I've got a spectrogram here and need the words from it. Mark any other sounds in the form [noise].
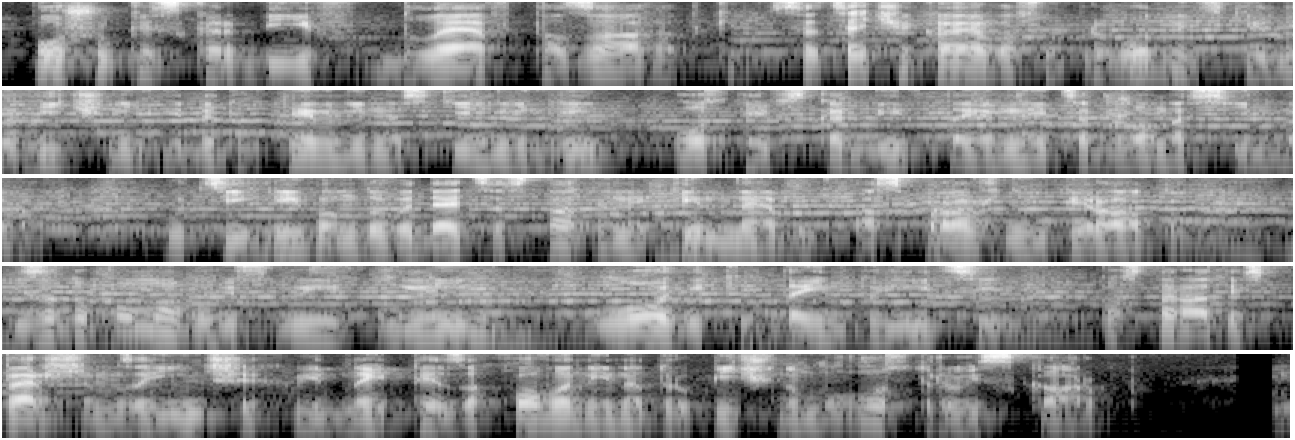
Пошуки скарбів, блеф та загадки все це чекає вас у пригодницькій, логічній і дедуктивній настільній грі Острів скарбів таємниця Джона Сільвера. У цій грі вам доведеться стати не ким-небудь, а справжнім піратом, і за допомогою своїх умінь, логіки та інтуїції постаратись першим за інших віднайти захований на тропічному острові скарб.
